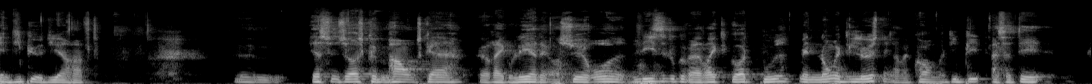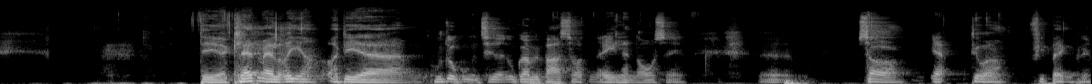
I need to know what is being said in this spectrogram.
end de byer, de har haft. Øh, jeg synes også, at København skal øh, regulere det og søge råd. Lise, du kan være et rigtig godt bud, men nogle af de løsninger, der kommer, de bliver, altså det, det er klatmalerier, og det er udokumenteret. Nu gør vi bare sådan af en eller anden årsag. Øh, så ja, det var feedbacken på det.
